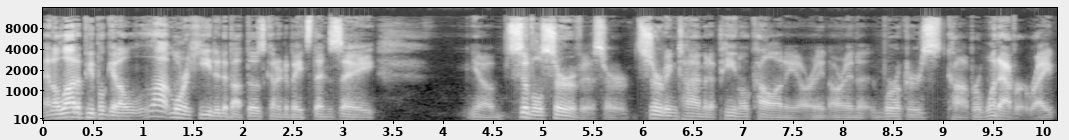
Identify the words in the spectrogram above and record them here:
And a lot of people get a lot more heated about those kind of debates than, say, you know, civil service or serving time in a penal colony or in, or in a workers' comp or whatever, right?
